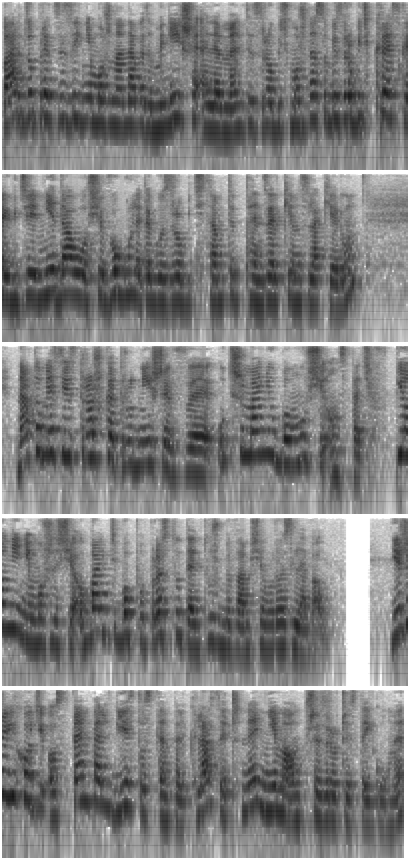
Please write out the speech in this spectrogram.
Bardzo precyzyjnie można nawet mniejsze elementy zrobić. Można sobie zrobić kreskę, gdzie nie dało się w ogóle tego zrobić tamtym pędzelkiem z lakieru. Natomiast jest troszkę trudniejszy w utrzymaniu, bo musi on stać w pionie, nie może się obalić, bo po prostu ten tusz by Wam się rozlewał. Jeżeli chodzi o stempel, jest to stempel klasyczny, nie ma on przezroczystej gumy.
